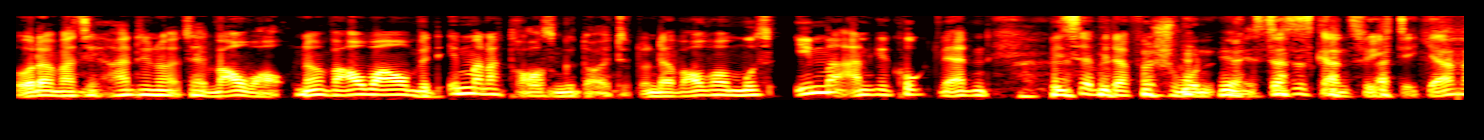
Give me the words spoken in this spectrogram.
Oder was sie hatte noch erzählt, Wauwau, ne? Wauwau wird immer nach draußen gedeutet und der Wauwau muss immer angeguckt werden, bis er wieder verschwunden ist. Das ist ganz wichtig, ja.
